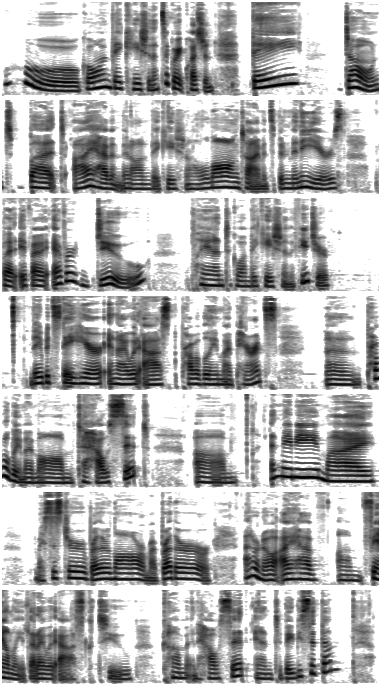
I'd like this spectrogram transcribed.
Ooh, go on vacation. That's a great question. They don't, but I haven't been on vacation in a long time. It's been many years. But if I ever do plan to go on vacation in the future, they would stay here and I would ask probably my parents and probably my mom to house sit. Um, and maybe my my sister, brother-in-law, or my brother, or I don't know. I have um, family that I would ask to come and house sit and to babysit them.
